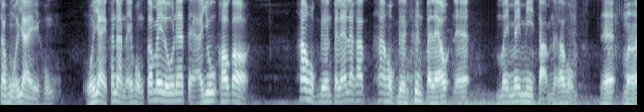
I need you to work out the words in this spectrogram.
จะหัวใหญ่หัวใหญ่ขนาดไหนผมก็ไม่รู้นะแต่อายุเขาก็ห้าหกเดือนไปแล้วนะครับห้าหกเดือนขึ้นไปแล้วนะฮะ ไม่ไม่มีต่ำนะครับผมนะฮะไม้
